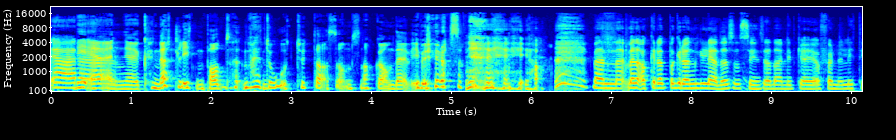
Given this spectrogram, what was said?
Det er, Vi er eh, en eh, knøttliten pod med to tutter som snakker om det vi bryr oss om. ja. Men, men akkurat på grønn glede så syns jeg det er litt gøy å følge litt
